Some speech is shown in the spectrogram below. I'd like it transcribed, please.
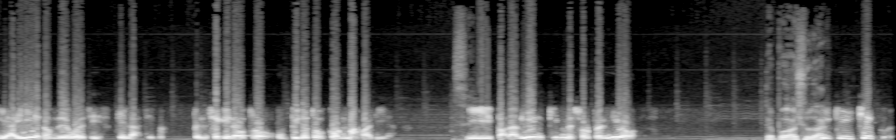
Y ahí es donde vos decís, qué lástima. Pensé que era otro, un piloto con más valía. Sí. Y para bien, ¿quién me sorprendió? ¿Te puedo ayudar? Checo.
